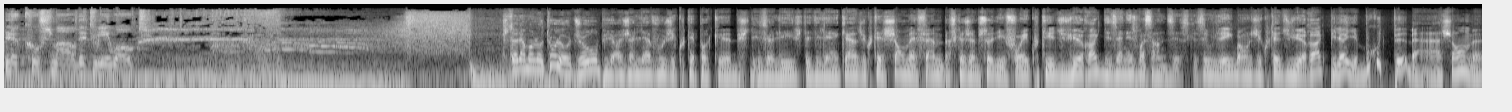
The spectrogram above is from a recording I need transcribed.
Le cauchemar de tous les woke. J'étais dans mon auto l'autre jour, puis ah, je l'avoue, j'écoutais pas Cube. Je suis désolé, j'étais délinquant. J'écoutais Chaume FM parce que j'aime ça des fois, écouter du vieux rock des années 70. Que si vous voulez, bon, j'écoutais du vieux rock. Puis là, il y a beaucoup de pubs à, Chaume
